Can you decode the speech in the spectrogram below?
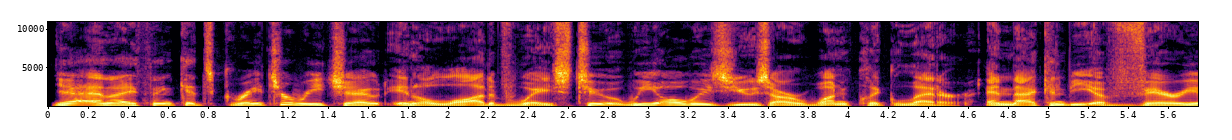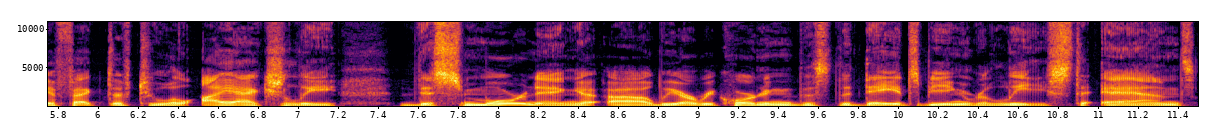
Yeah, and I think it's great to reach out in a lot of ways too. We always use our one click letter, and that can be a very effective tool. I actually, this morning, uh, we are recording this the day it's being released, and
